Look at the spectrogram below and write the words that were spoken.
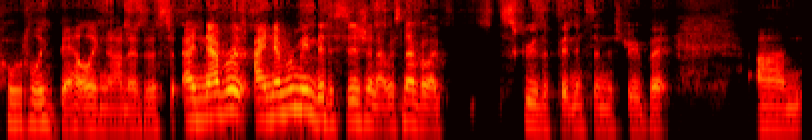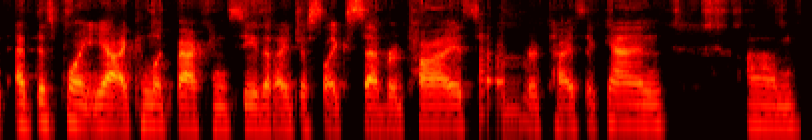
totally bailing on it. I never i never made the decision. I was never like screw the fitness industry. But um, at this point yeah i can look back and see that i just like severed ties severed ties again. Um,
